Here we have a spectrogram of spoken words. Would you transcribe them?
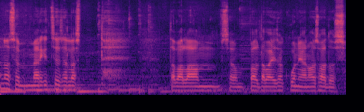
No se merkitsee sellaista, tavallaan se on valtava iso kunnianosoitus,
